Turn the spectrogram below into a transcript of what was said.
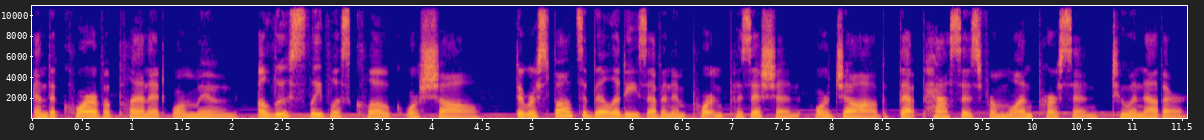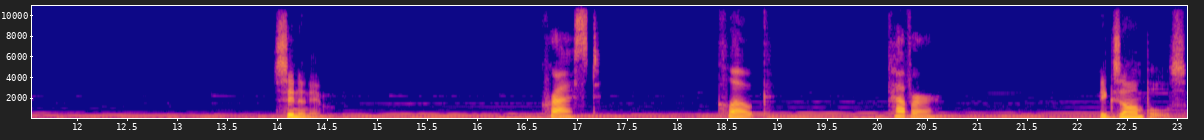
and the core of a planet or moon, a loose sleeveless cloak or shawl, the responsibilities of an important position or job that passes from one person to another. Synonym. Crust, Cloak, Cover, Examples.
